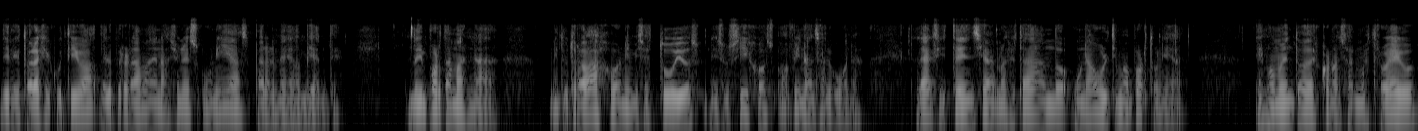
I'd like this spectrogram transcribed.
directora ejecutiva del Programa de Naciones Unidas para el Medio Ambiente. No importa más nada, ni tu trabajo, ni mis estudios, ni sus hijos o finanza alguna. La existencia nos está dando una última oportunidad. Es momento de desconocer nuestro ego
